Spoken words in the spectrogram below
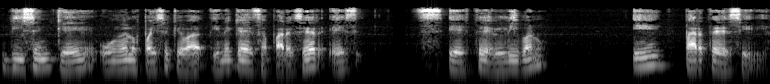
Dicen que uno de los países que va, tiene que desaparecer es este, el Líbano y parte de Siria.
